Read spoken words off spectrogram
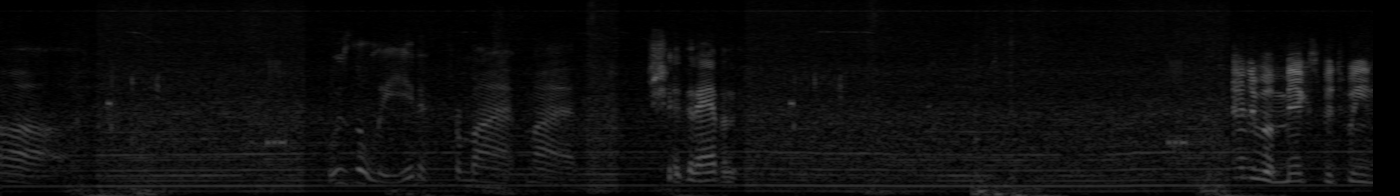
Uh, who's the lead for my my shit that happened? Kind of a mix between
